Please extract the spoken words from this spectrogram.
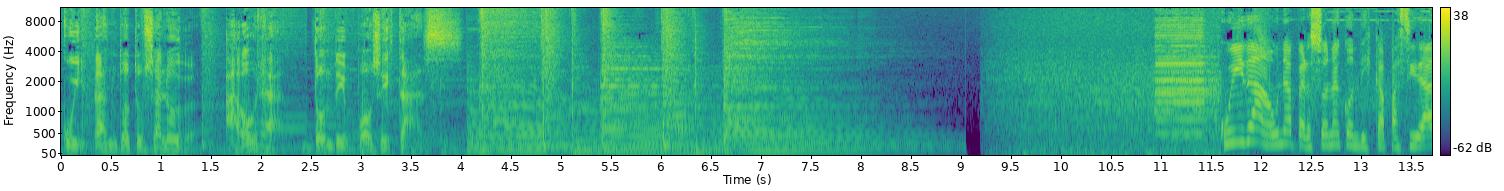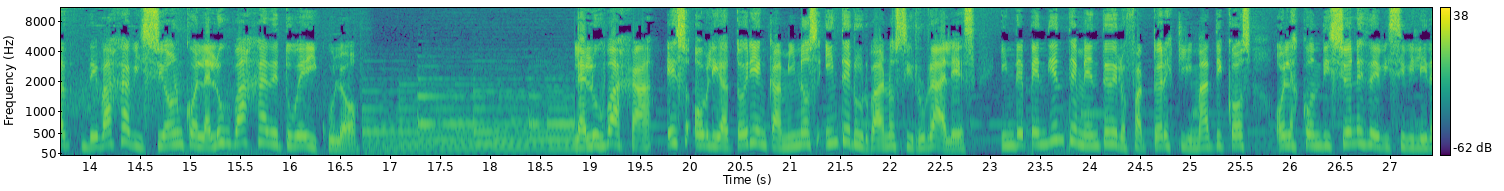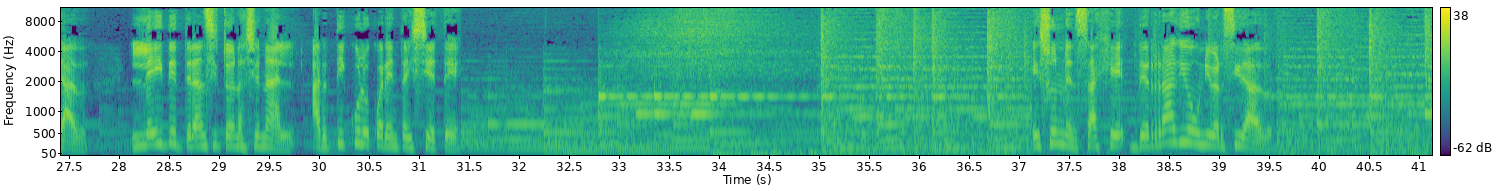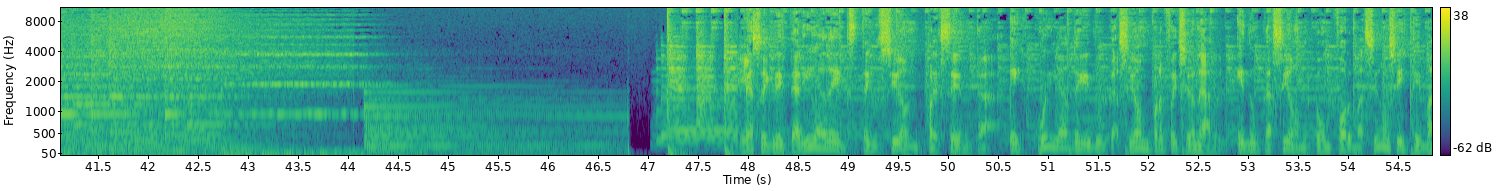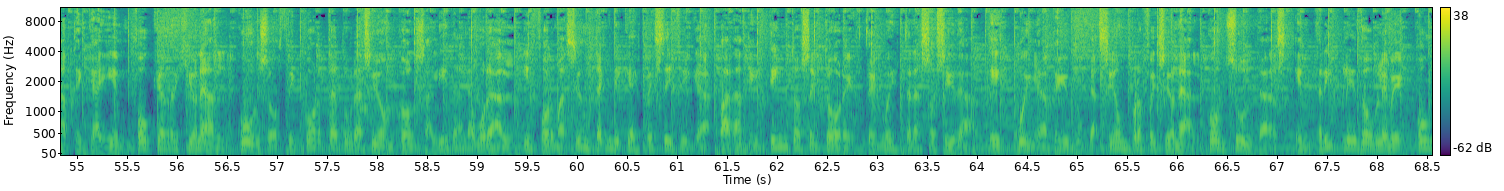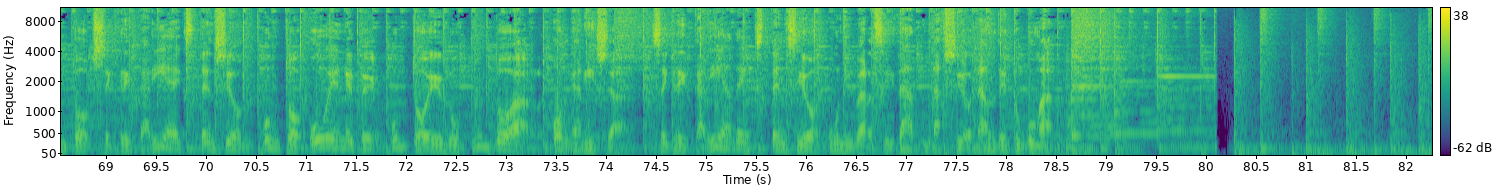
Cuidando tu salud, ahora donde vos estás. Cuida a una persona con discapacidad de baja visión con la luz baja de tu vehículo. La luz baja es obligatoria en caminos interurbanos y rurales, independientemente de los factores climáticos o las condiciones de visibilidad Ley de Tránsito Nacional, artículo 47. Es un mensaje de Radio Universidad. La Secretaría de Extensión presenta Escuela de Educación Profesional, educación con formación sistemática y enfoque regional, cursos de corta duración con salida laboral y formación técnica específica para distintos sectores de nuestra sociedad. Escuela de Educación Profesional. Consultas en www.secretariaextensión.unt.edu.ar. Organiza Secretaría de Extensión, Universidad Nacional de Tucumán.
